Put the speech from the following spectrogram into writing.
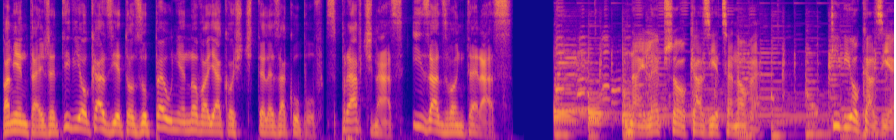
Pamiętaj, że TV Okazje to zupełnie nowa jakość telezakupów. Sprawdź nas i zadzwoń teraz. Najlepsze okazje cenowe. TV Okazje.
